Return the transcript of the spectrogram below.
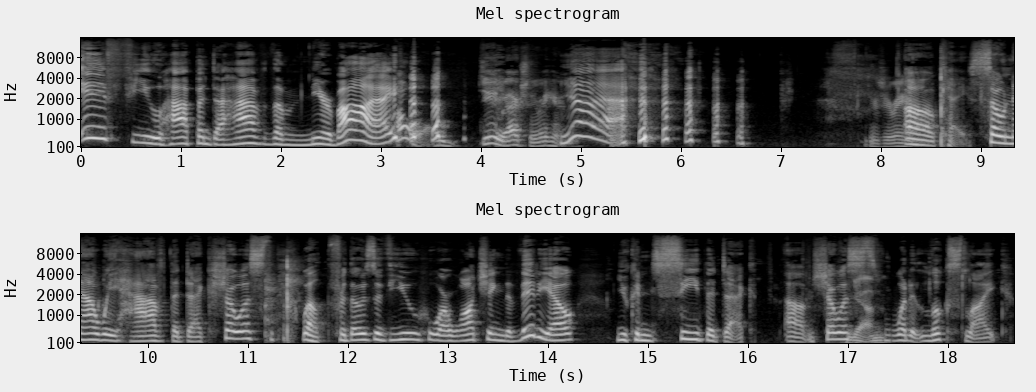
If you happen to have them nearby. Oh, I do actually right here. Yeah. Here's your right here. okay. So now we have the deck. Show us. Well, for those of you who are watching the video, you can see the deck. Um, show us Yeah. what it looks like.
